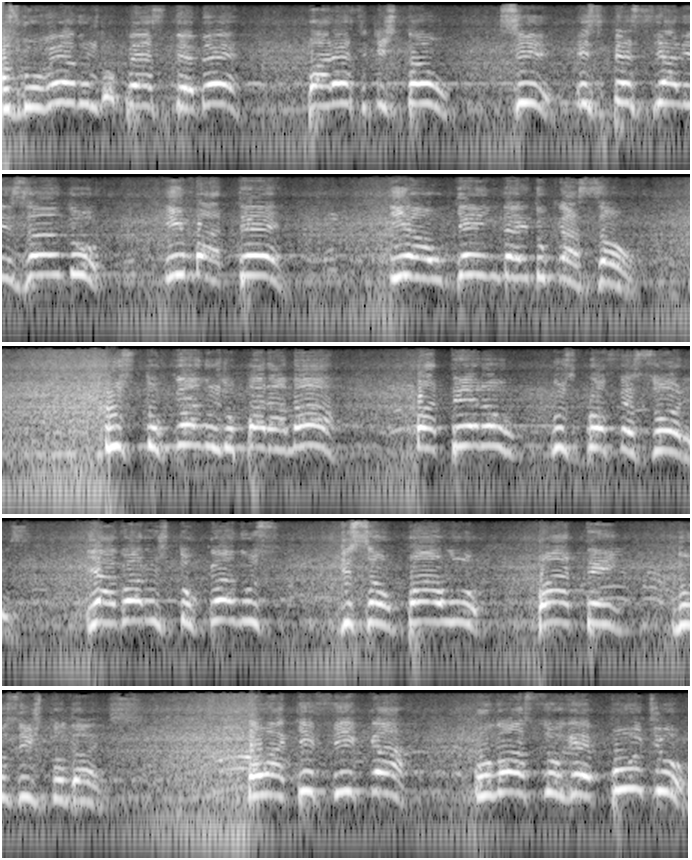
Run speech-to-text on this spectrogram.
Os governos do PSDB parece que estão se especializando em bater em alguém da educação. Os tucanos do Paraná bateram nos professores e agora os tucanos de São Paulo batem nos estudantes. Então aqui fica o nosso repúdio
